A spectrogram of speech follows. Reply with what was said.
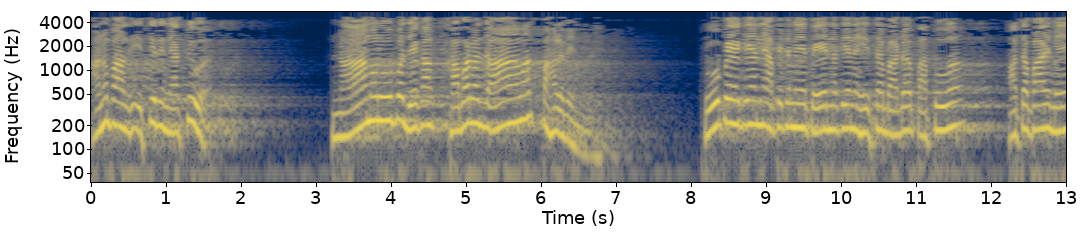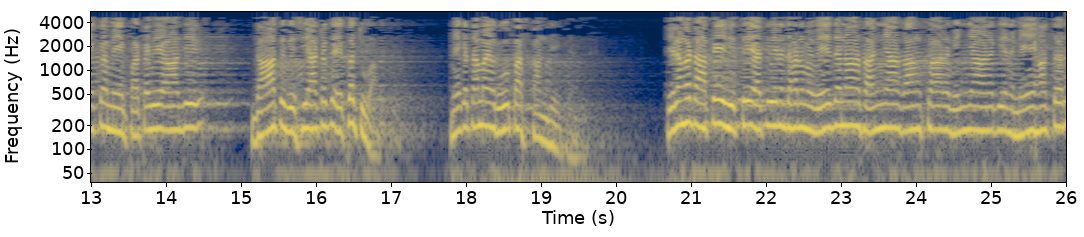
අනුපාද ඉතිරි නැතුව නාම රූප දෙකක් කවරදාමත් පහළ වෙන්නේ රූපය කියන්නේ අපිට මේ පේන්න තියෙන හිස බඩ පපුව අතපය මේක මේ පටවිය ආදී ධාතු 28ක එකතුවක් මේක තමයි රූපස්කන්ධය කියන්නේ ඊළඟට අපේ හිතේ ඇති වෙන ධර්ම වේදනා සංඥා සංස්කාර විඥාන කියන මේ හතර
